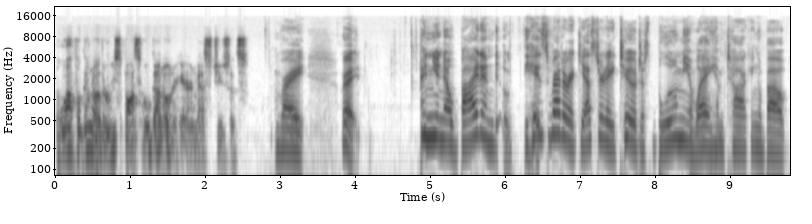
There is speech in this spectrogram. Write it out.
the lawful gun owner, the responsible gun owner here in Massachusetts. Right. Right. And you know, Biden his rhetoric yesterday too just blew me away him talking about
